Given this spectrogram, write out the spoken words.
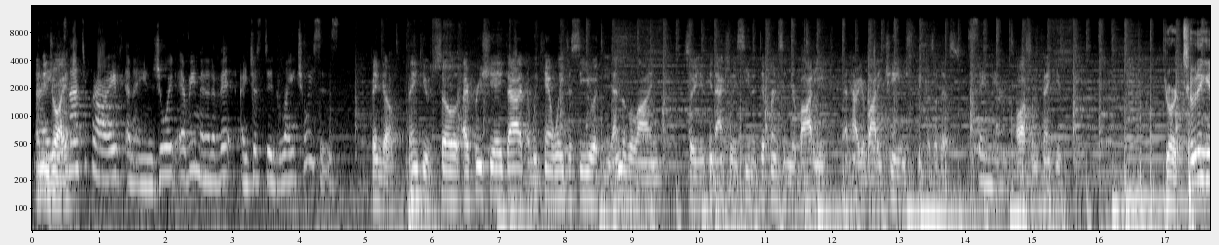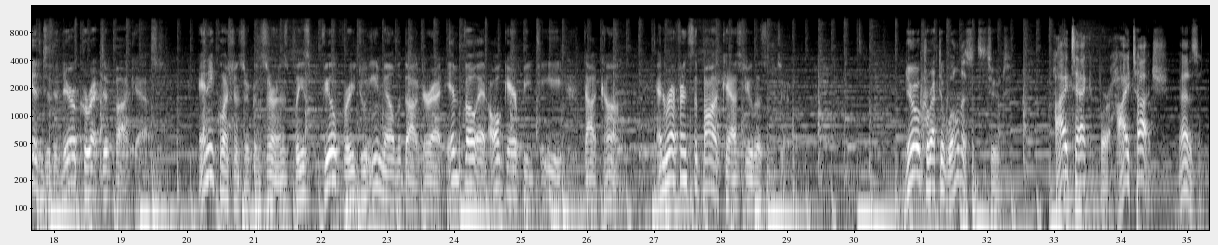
And I enjoy. was not deprived, and I enjoyed every minute of it. I just did right choices. Bingo. Thank you. So I appreciate that, and we can't wait to see you at the end of the line so you can actually see the difference in your body and how your body changed because of this. Same here. Awesome. Thank you. You're tuning in to the Neurocorrective Podcast. Any questions or concerns, please feel free to email the doctor at info at allcarepte.com and reference the podcast you listen to. Neurocorrective Wellness Institute. High tech for high touch medicine.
